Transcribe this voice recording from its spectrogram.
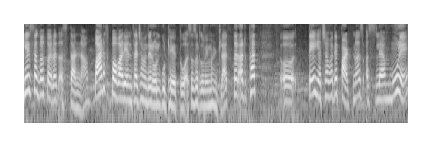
हे सगळं करत असताना पार्थ पवार यांचा याच्यामध्ये रोल कुठे येतो असं जर तुम्ही म्हटलात तर अर्थात ते याच्यामध्ये पार्टनर्स असल्यामुळे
